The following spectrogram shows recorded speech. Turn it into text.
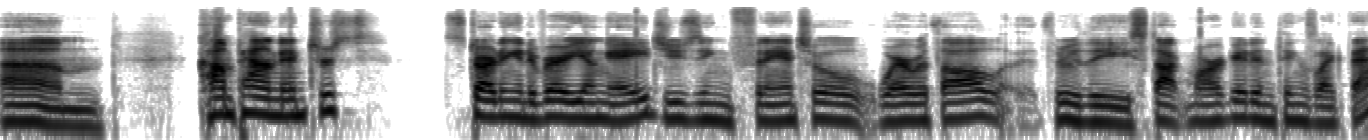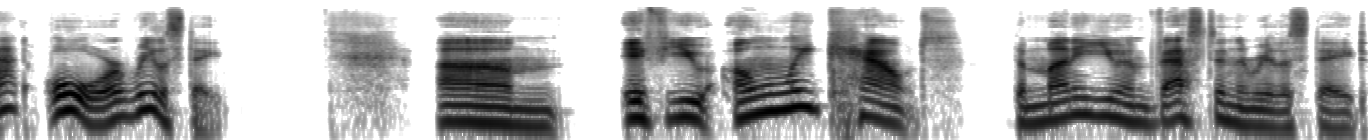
Um, compound interest, starting at a very young age, using financial wherewithal through the stock market and things like that, or real estate. Um, if you only count the money you invest in the real estate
